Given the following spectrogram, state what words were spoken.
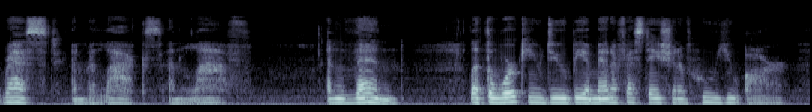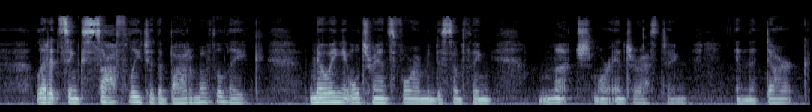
Rest and relax and laugh. And then let the work you do be a manifestation of who you are. Let it sink softly to the bottom of the lake, knowing it will transform into something much more interesting in the dark,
